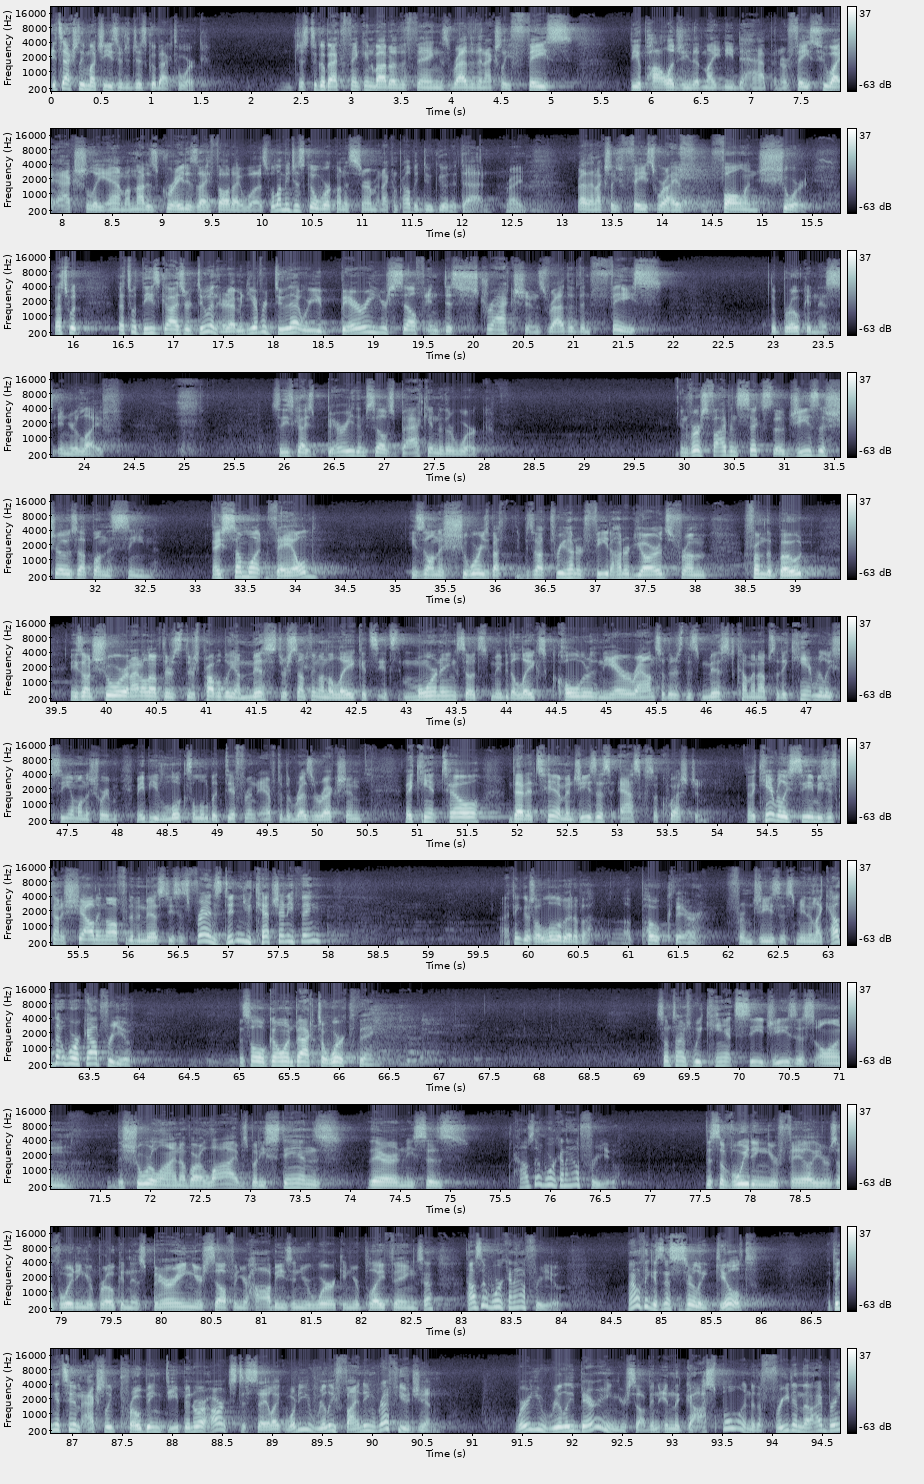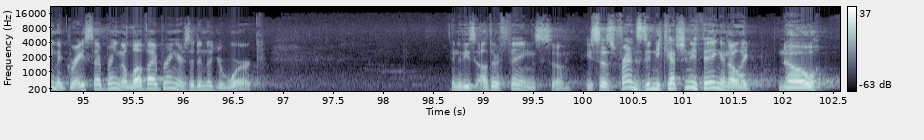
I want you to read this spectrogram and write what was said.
it's actually much easier to just go back to work. Just to go back thinking about other things rather than actually face the apology that might need to happen or face who I actually am. I'm not as great as I thought I was. Well, let me just go work on a sermon. I can probably do good at that, right? Rather than actually face where I have fallen short. That's what, that's what these guys are doing there. I mean, do you ever do that where you bury yourself in distractions rather than face the brokenness in your life? So these guys bury themselves back into their work. In verse 5 and 6, though, Jesus shows up on the scene. Now, he's somewhat veiled. He's on the shore. He's about, he's about 300 feet, 100 yards from, from the boat. He's on shore, and I don't know if there's, there's probably a mist or something on the lake. It's, it's morning, so it's maybe the lake's colder than the air around, so there's this mist coming up, so they can't really see him on the shore. Maybe he looks a little bit different after the resurrection. They can't tell that it's him, and Jesus asks a question. Now, they can't really see him. He's just kind of shouting off into the mist. He says, Friends, didn't you catch anything? I think there's a little bit of a, a poke there from Jesus, meaning, like, how'd that work out for you? This whole going back to work thing. Sometimes we can't see Jesus on the shoreline of our lives, but he stands there and he says, How's that working out for you? This avoiding your failures, avoiding your brokenness, burying yourself in your hobbies and your work and your playthings. How's that working out for you? I don't think it's necessarily guilt. I think it's him actually probing deep into our hearts to say, like, what are you really finding refuge in? Where are you really burying yourself? In, in the gospel, into the freedom that I bring, the grace I bring, the love I bring, or is it into your work? Into these other things. So he says, Friends, didn't you catch anything? And they're like, No.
